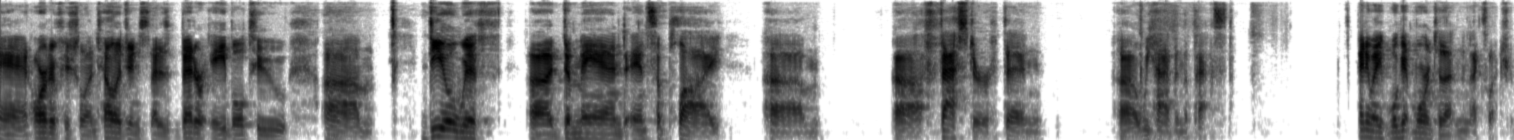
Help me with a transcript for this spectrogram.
and artificial intelligence that is better able to um, deal with uh, demand and supply um, uh, faster than uh, we have in the past. Anyway, we'll get more into that in the next lecture.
